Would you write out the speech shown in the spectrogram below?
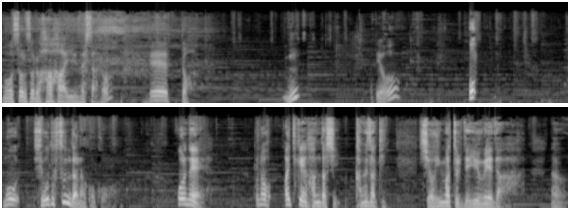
もうそろそろ母言い出したろ？えー、っと。ん？待てよ。おもう仕事すんだな、ここ。これね、この愛知県半田市、亀崎、潮干祭りで有名だ。うん。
